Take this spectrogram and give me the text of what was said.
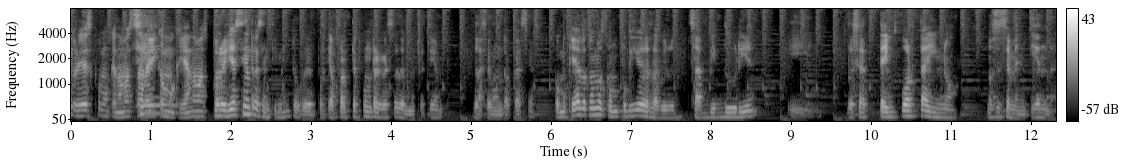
pero ya es como que nomás estar Sí. ahí, como que ya nomás. Pero ya sin resentimiento, güey, porque aparte fue un regreso de mucho tiempo, la segunda ocasión. Como que ya lo tomas con un poquillo de sabi- sabiduría y, o sea, te importa y no. No sé si se me entienda.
